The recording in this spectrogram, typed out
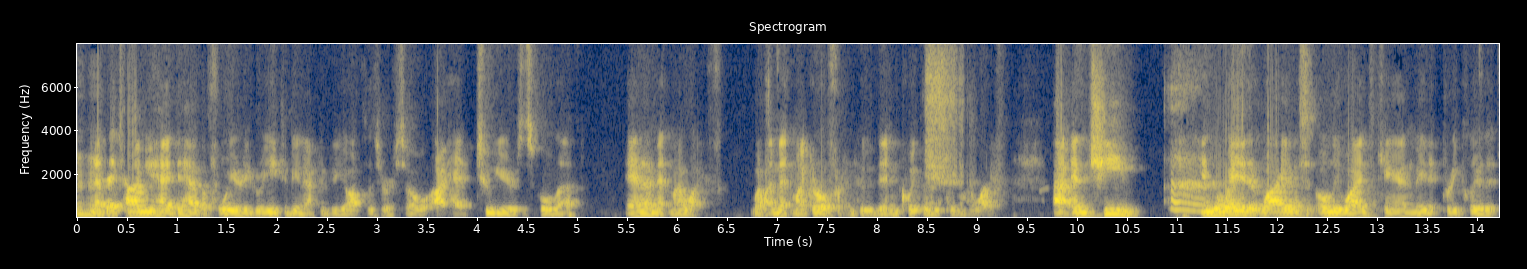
Mm-hmm. And at that time, you had to have a four year degree to be an active duty officer. So I had two years of school left, and I met my wife. Well, I met my girlfriend, who then quickly became my wife. Uh, and she, in the way that wives, only wives can, made it pretty clear that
